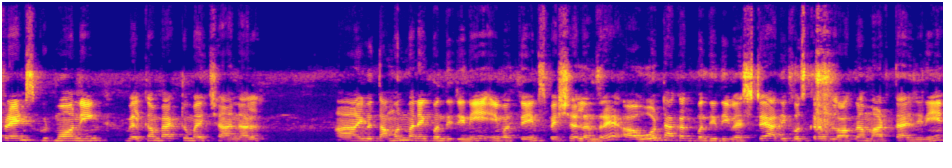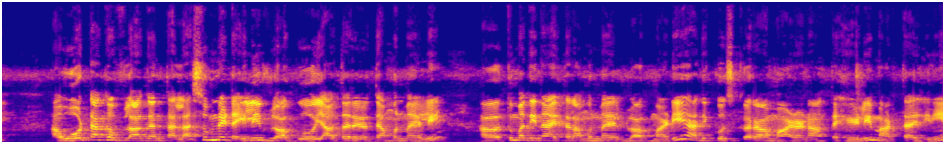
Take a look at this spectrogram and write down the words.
friends good morning welcome back to my channel ಇವತ್ತು ಅಮ್ಮನ ಮನೆಗೆ ಬಂದಿದ್ದೀನಿ. ಇವತ್ತು ಏನು ಸ್ಪೆಷಲ್ ಅಂದರೆ ಓಟ್ ಹಾಕಕ್ಕೆ ಬಂದಿದ್ದೀವಿ ಅಷ್ಟೇ. ಅದಕ್ಕೋಸ್ಕರ ವ್ಲಾಗ್ನ ಮಾಡ್ತಾ ಇದ್ದೀನಿ. ಆ, ಓಟ್ ಹಾಕೋ ವ್ಲಾಗ್ ಅಂತಲ್ಲ ಸುಮ್ಮನೆ ಡೈಲಿ ವ್ಲಾಗು ಯಾವ ಥರ ಇರುತ್ತೆ ಅಮ್ಮನ ಮನೆಯಲ್ಲಿ? ತುಂಬ ದಿನ ಆಯ್ತಲ್ಲ ಅಮ್ಮನ ಮನೇಲಿ ವ್ಲಾಗ್ ಮಾಡಿ, ಅದಕ್ಕೋಸ್ಕರ ಮಾಡೋಣ ಅಂತ ಹೇಳಿ ಮಾಡ್ತಾ ಇದ್ದೀನಿ.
